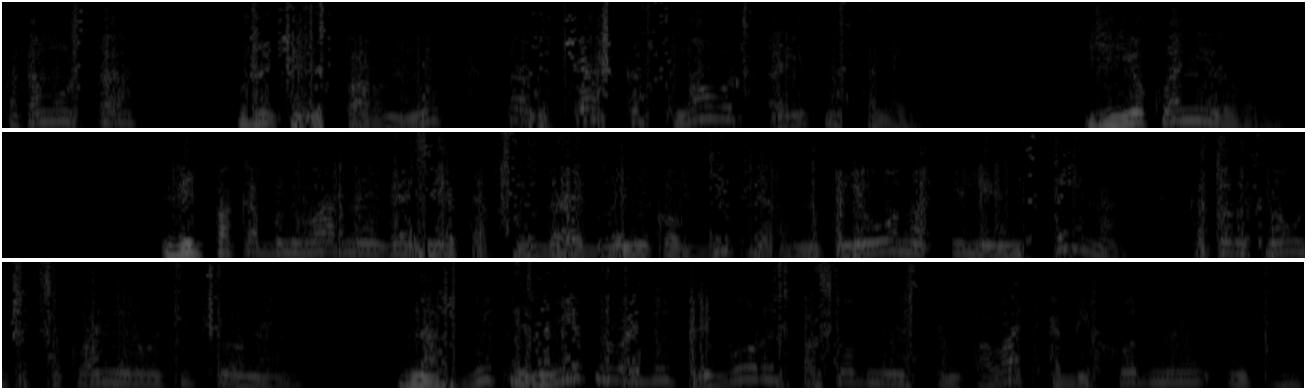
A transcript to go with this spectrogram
потому что уже через пару минут та же чашка снова стоит на столе. Ее клонировали. Ведь пока бульварные газеты обсуждают двойников Гитлера, Наполеона или Эйнштейна, которых научатся клонировать ученые, в наш быт незаметно войдут приборы, способные штамповать обиходную утварь.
